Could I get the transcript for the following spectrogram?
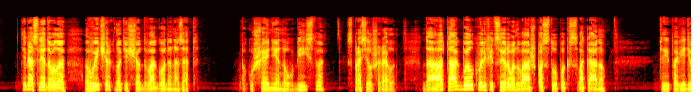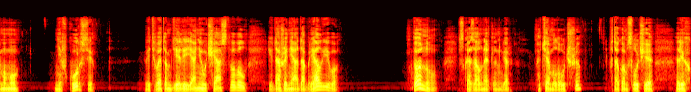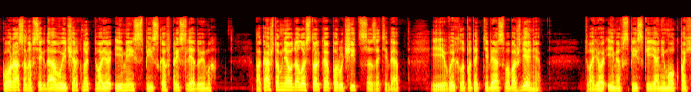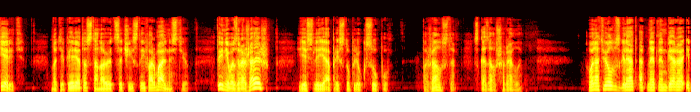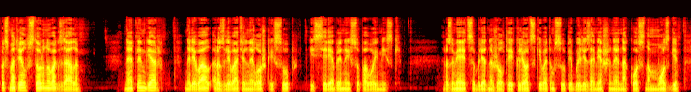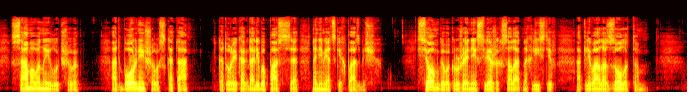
Тебя следовало вычеркнуть еще два года назад». «Покушение на убийство?» — спросил Шрелла. Да, так был квалифицирован ваш поступок с Вакану. Ты, по-видимому, не в курсе, ведь в этом деле я не участвовал и даже не одобрял его. — То ну, — сказал Нетлингер, — тем лучше. В таком случае легко раз и навсегда вычеркнуть твое имя из списков преследуемых. Пока что мне удалось только поручиться за тебя — и выхлопотать тебе освобождение. Твое имя в списке я не мог похерить, но теперь это становится чистой формальностью. Ты не возражаешь, если я приступлю к супу? — Пожалуйста, — сказал Шрелла. Он отвел взгляд от Нетлингера и посмотрел в сторону вокзала. Нетлингер наливал разливательной ложкой суп из серебряной суповой миски. Разумеется, бледно-желтые клетки в этом супе были замешаны на костном мозге самого наилучшего, отборнейшего скота, который когда-либо пасся на немецких пастбищах. Семга в окружении свежих салатных листьев отливала золотом.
